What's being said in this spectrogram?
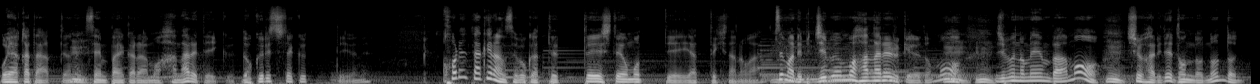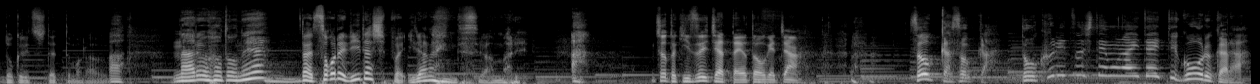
親方っていうね、うん。先輩からもう離れていく独立していくっていうね。これだけなんですよ僕は徹底して思ってやってきたのが。つまり自分も離れるけれども、うんうん。自分のメンバーもうん。手張りでどんどんどんどん独立していってもらう、あなるほどね、だからそこでリーダーシップはいらないんですよあんまり。ちょっと気づいちゃったよ峠ちゃん。そっかそっか。独立してもらいたいっていうゴールから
